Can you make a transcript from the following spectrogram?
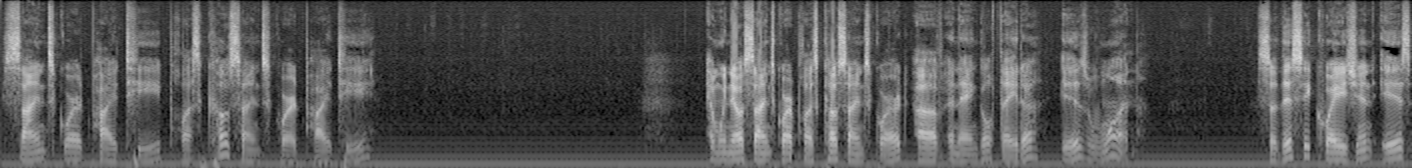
sine squared pi t plus cosine squared pi t. And we know sine squared plus cosine squared of an angle theta is 1. So this equation is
